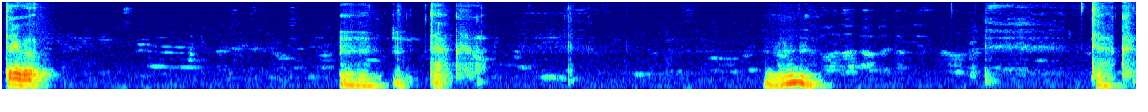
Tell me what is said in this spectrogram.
треба. Так. Так.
